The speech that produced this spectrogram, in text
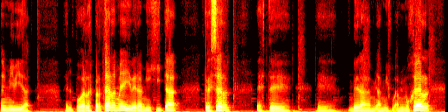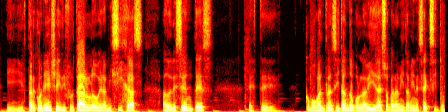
en mi vida. El poder despertarme y ver a mi hijita crecer, este, eh, ver a, mi, mujer y, estar con ella y disfrutarlo, ver a mis hijas adolescentes, este, cómo van transitando por la vida, eso para mí también es éxito.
